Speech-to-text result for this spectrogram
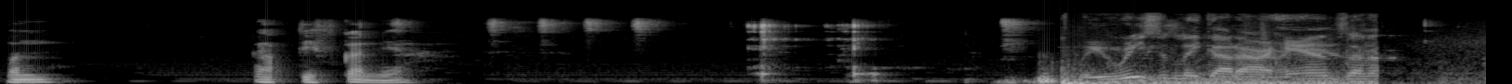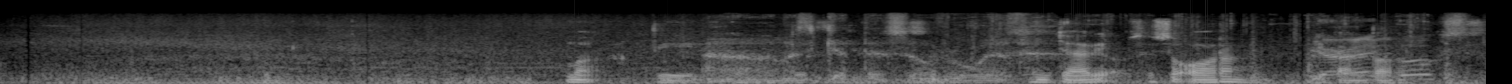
mengaktifkan ya. We recently got our hands on a Mengaktifkan. Uh, let's get this over with. Mencari seseorang di You alright, kantor. folks?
